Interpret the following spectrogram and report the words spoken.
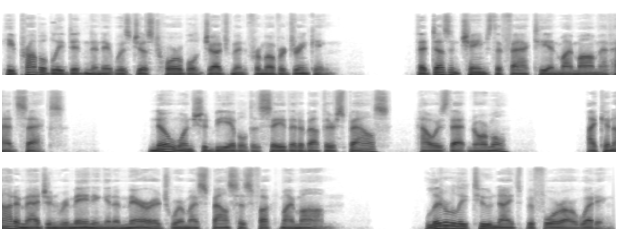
He probably didn't and it was just horrible judgment from overdrinking. That doesn't change the fact he and my mom have had sex. No one should be able to say that about their spouse, how is that normal? I cannot imagine remaining in a marriage where my spouse has fucked my mom. Literally two nights before our wedding.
